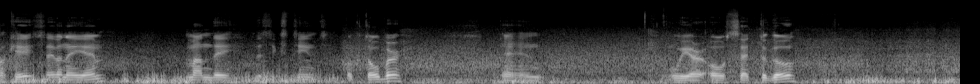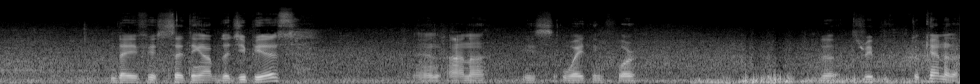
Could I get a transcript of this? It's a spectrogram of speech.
Okay, 7 a.m. Monday the 16th October and we are all set to go. Dave is setting up the GPS and Anna is waiting for the trip to Canada.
